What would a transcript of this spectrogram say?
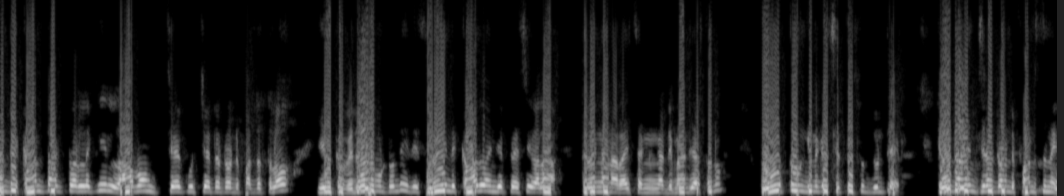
అంటే కాంట్రాక్టర్లకి లాభం చేకూర్చేటటువంటి పద్ధతిలో ఈ యొక్క విధానం ఉంటుంది. ఇది సరైనది కాదు అని చెప్పేసి ఇలా తెలంగాణ రైతు సంఘంగా డిమాండ్ చేస్తాను. ప్రభుత్వం కనుక చిత్తశుద్ధి ఉంటే కేటాయించినటువంటి ఫండ్స్ని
